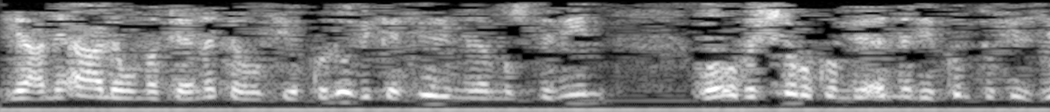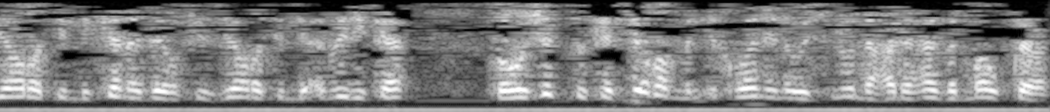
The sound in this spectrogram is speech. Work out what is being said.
يعني أعلم مكانته في قلوب كثير من المسلمين وأبشركم بأنني كنت في زيارة لكندا وفي زيارة لأمريكا فوجدت كثيرا من إخواننا يثنون على هذا الموقع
